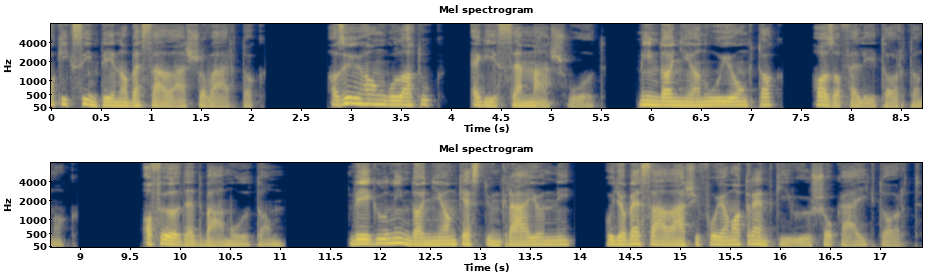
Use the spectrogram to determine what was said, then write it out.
akik szintén a beszállásra vártak. Az ő hangulatuk egészen más volt. Mindannyian újongtak, hazafelé tartanak. A földet bámultam. Végül mindannyian kezdtünk rájönni, hogy a beszállási folyamat rendkívül sokáig tart.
